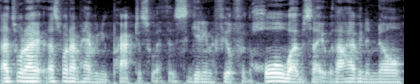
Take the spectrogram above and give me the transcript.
That's what I. That's what I'm having you practice with is getting a feel for the whole website without having to know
